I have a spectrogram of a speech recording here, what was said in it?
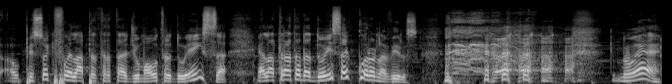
a pessoa que foi lá para tratar de uma outra doença, ela trata da doença e coronavírus. Não é?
